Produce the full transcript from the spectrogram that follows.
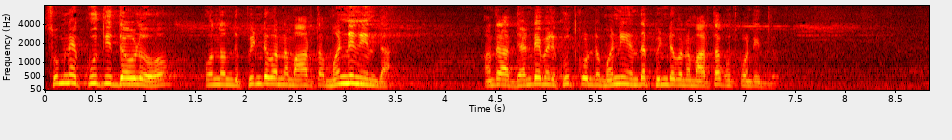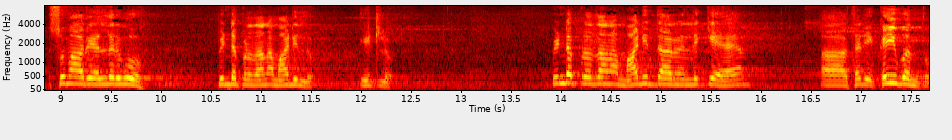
ಸುಮ್ಮನೆ ಕೂತಿದ್ದವಳು ಒಂದೊಂದು ಪಿಂಡವನ್ನು ಮಾಡ್ತಾ ಮಣ್ಣಿನಿಂದ. ಅಂದರೆ ಆ ದಂಡೆ ಮೇಲೆ ಕೂತ್ಕೊಂಡು ಮಣ್ಣಿನಿಂದ ಪಿಂಡವನ್ನು ಮಾರ್ತಾ ಕೂತ್ಕೊಂಡಿದ್ಲು. ಸುಮಾರು ಎಲ್ಲರಿಗೂ ಪಿಂಡ ಪ್ರದಾನ ಮಾಡಿದ್ಲು, ಇಟ್ಲು. ಪಿಂಡ ಪ್ರದಾನ ಮಾಡಿದ್ದಾರೆ ಸರಿ, ಕೈ ಬಂತು.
